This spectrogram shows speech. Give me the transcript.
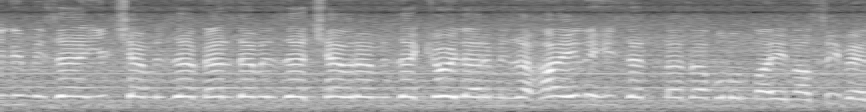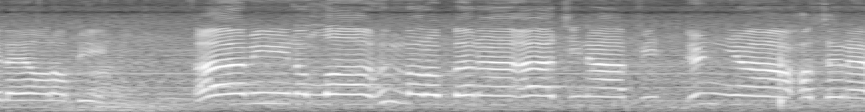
ilimize, ilçemize, beldemize, çevremize, köylerimize hayırlı hizmetlerde bulunmayı nasip eyle ya Rabbi. Rabbena atina fid dünya hasene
